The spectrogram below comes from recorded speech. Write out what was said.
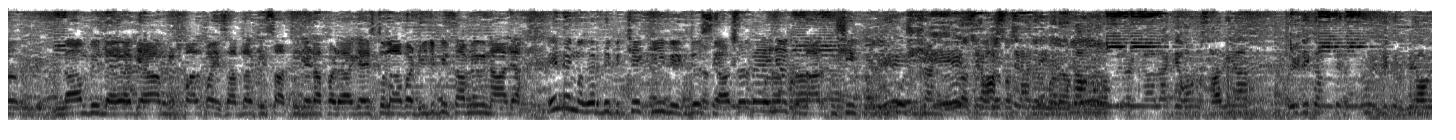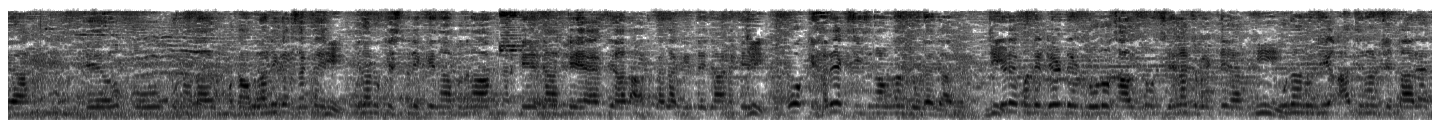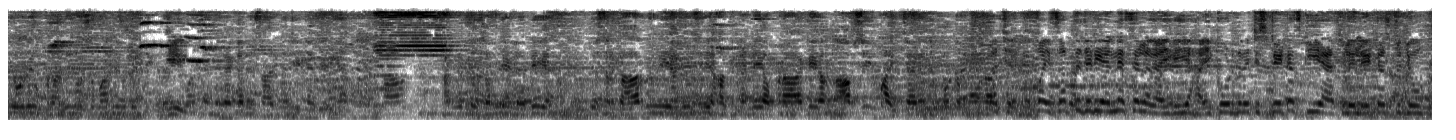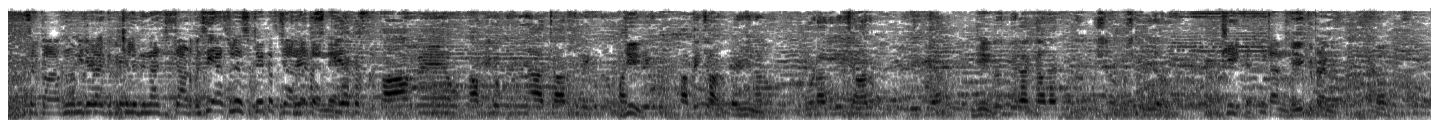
ਨਾਮ ਵੀ ਲਿਆ ਗਿਆ ਅਮਰਿਤਪਾਲ ਭਾਈ ਸਾਹਿਬ ਦਾ ਕਿ ਸਾਥੀ ਜਿਹੜਾ ਫੜਿਆ ਗਿਆ, ਇਸ ਤੋਂ ਇਲਾਵਾ ਡੀਜੀਪੀ ਸਾਹਿਬ ਨੇ ਵੀ ਨਾਂ ਲਿਆ। ਇਹਦੇ ਮਗਰ ਦੇ ਪਿੱਛੇ ਕੀ ਵੇਖਦੇ ਹੋ, ਸਿਆਸਤ ਹੈ ਜਾਂ ਖੁਦਾਰ ਖੁਸ਼ੀ, ਕੋਸ਼ਿਸ਼ਾਂ ਨੇ? ਸਿਆਸਤ ਹੈ ਕਿ ਹੁਣ ਸਾਰੀਆਂ ਪੋਲੀਟੀਕਲ ਧਿਰਾਂ ਫਿਕਰ ਪਿਆ ਹੋਇਆ। ਕਿ ਉਹ ਉਹ ਉਹਨਾਂ ਦਾ ਮੁਕਾਬਲਾ ਨਹੀਂ ਕਰ। ਸਕਦੇ ਉਹਨਾਂ ਨੂੰ ਕਿਸ ਤਰੀਕੇ ਨਾਲ ਬਦਨਾਮ ਕਰਕੇ ਜਾਂ ਕਿ ਐਸੇ ਹਾਲਾਤ ਪੈਦਾ ਕੀਤੇ ਜਾਣ ਕਿ। ਉਹ ਕਿ ਹਰੇਕ ਚੀਜ਼ ਨਾਲ ਉਹਨਾਂ ਨੂੰ ਜੋੜਿਆ ਜਾ ਰਿਹਾ ਜੀ। ਜਿਹੜੇ ਬੰਦੇ ਡੇਢ ਡੇਢ ਦੋ ਦੋ ਸਾਲ ਤੋਂ ਜੇਲ੍ਹਾਂ 'ਚ ਬੈਠੇ ਆ। ਉਹਨਾਂ ਨੂੰ ਜੀ ਅੱਜ ਨਾਲ ਜਿਤਾ ਰਿਹਾ ਜੀ ਉਹਦੇ ਫਲਾਣੀ ਨੂੰ ਸਮਾਨੇ ਉਹਦੇ ਜੀ। ਮੇਰੇ ਇਹ ਸਾਰੀਆਂ ਚੀਜ਼ਾਂ ਜਿਹੜੀਆਂ ਸੰਗਤ ਤੋਂ ਸਮਝਣ ਲੱਗੀ ਹੈ ਤੇ ਸਰਕਾਰ ਨੂੰ ਵੀ ਇਹੋ ਜਿਹੇ ਹੱਥ ਕੰਡੇ ਅਪਣਾ ਕੇ ਆਪਸੀ ਭਾਈਚਾਰੇ ਦੇ ਮੁੱਢ ਪਾਉਣ ਅੱਛਾ ਭਾਈ ਸਾਹਿਬ ਤੇ ਜਿਹੜੀ ਐਨਐਸਏ ਲਗਾਈ ਗਈ ਹੈ ਹਾਈ ਕੋਰਟ ਦੇ ਵਿੱਚ ਸਟੇਟਸ ਕੀ ਹੈ ਇਸ ਵੇਲੇ ਲੇਟੈਸਟ ਜੋ ਸਰਕਾਰ ਨੂੰ ਵੀ ਜਿਹੜਾ ਕਿ ਪਿਛਲੇ ਦਿਨਾਂ 'ਚ ਝਾੜ ਪਈ ਸੀ ਵੇਲੇ ਸਟੇਟਸ ਜਾਣਨਾ ਚਾਹੁੰਦੇ ਹੈ ਕਿ ਸਰਕਾਰ ਨੇ ਉਹ ਕਾਫੀ ਲੋਕ ਨੂੰ ਆ 4 ਤਰੀਕ ਨੂੰ 5 ਜੀ। ਤਰੀਕ ਨੂੰ ਕਾਫੀ ਝਾੜ ਪਈ ਇਹਨਾਂ ਨੂੰ ਹੁਣ ਅਗਲੀ 4 ਠੀਕ ਹੈ। ਜੀ। ਮੇਰਾ ਖਿਆਲ ਹੈ ਕਿ ਉਹਨਾਂ ਨੂੰ ਕੁਛ ਨਾ ਕੁਛ ਕਲੀਅਰ ਹੋਊਗਾ। ਠੀਕ ਹੈ ਧੰਨਵਾਦ। ਠੀਕ ਹੈ.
